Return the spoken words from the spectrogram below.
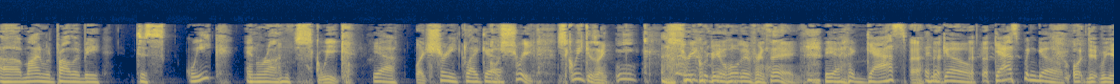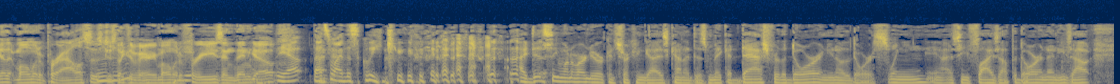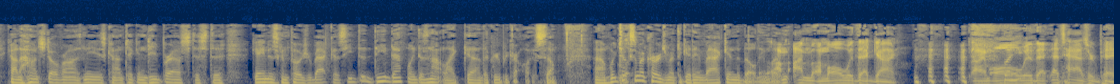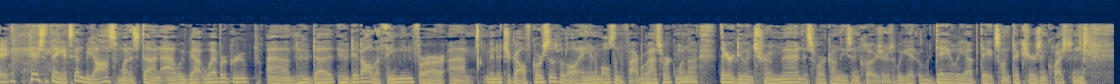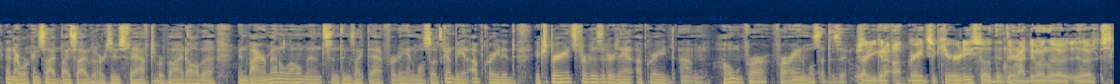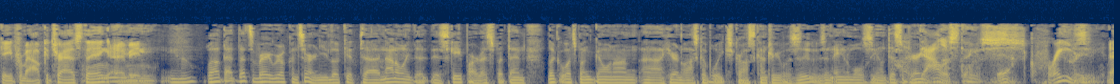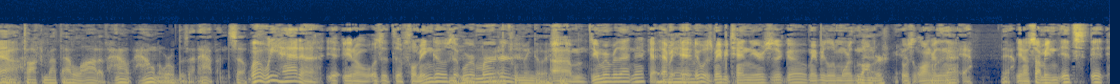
Uh, mine would probably be to squeak and run. Squeak. Yeah. Like shriek, like a, Oh, shriek. Squeak is like, eh. shriek would be a whole different thing. yeah, gasp and go. gasp and go. What, did we have that moment of paralysis, just like the very moment of freeze and then go? Yeah, that's why the squeak. I did see one of our newer construction guys kind of just make a dash for the door and you know the door is swinging you know, as he flies out the door and then he's out kind of hunched over on his knees kind of taking deep breaths just to gain his composure back because he did, he definitely does not like uh, the creepy crawlies. So uh, we took some encouragement to get him back in the building. But I'm, I'm, I'm all with that guy. I'm all with that. That's hazard pay. Here's the thing: it's going to be awesome when it's done. Uh, we've got Weber Group um, who does who did all the theming for our um, miniature golf courses with all the animals and the fiberglass work and whatnot. They are doing tremendous work on these enclosures. We get daily updates on pictures and questions, and they're working side by side with our zoo staff to provide all the environmental elements and things like that for the animals. So it's going to be an upgraded experience for visitors and upgrade um, home for our, for our animals at the zoo. Are you going to upgrade security so that they're not doing the, the escape from Alcatraz thing? I mean, you know, well, that that's a very real concern. You look at uh, not only the, the escape artists, but then look at what's been going on uh, here in the last couple of weeks across the country with zoos and animals, you know, disappearing. Dallas thing is crazy. We're Yeah. talking about that a lot of how how in the world does that happen? So Well, we had a you know, was it the flamingos that were murdered? flamingo issue. Um, do you remember that, Nick? I, I mean, it, it was maybe 10 years ago, maybe a little more than Longer. that. It was longer than that. Yeah. Yeah. You know, so I mean, it's, it,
